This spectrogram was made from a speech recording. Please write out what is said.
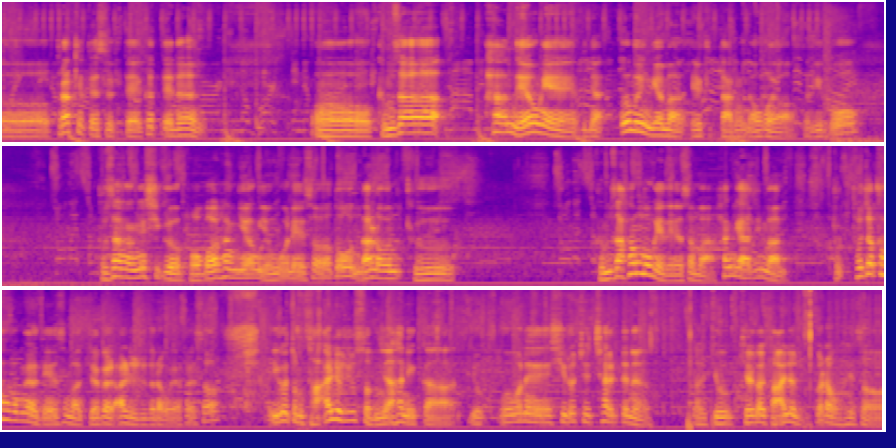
어, 브라켓 됐을 때 그때는 어, 검사 한 내용에 그냥 음영계만 이렇게 딱 나오고요. 그리고 부산광역시 그 보건환경연구원에서도 날라온 그 검사 항목에 대해서만 한 개 하지만 부, 부족한 항목에 대해서만 결과를 알려주더라고요. 그래서 이거 좀 다 알려줄 수 없냐 하니까 이번에 시료 채취할 때는 결과를 다 알려줄 거라고 해서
